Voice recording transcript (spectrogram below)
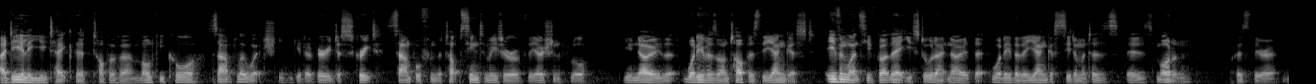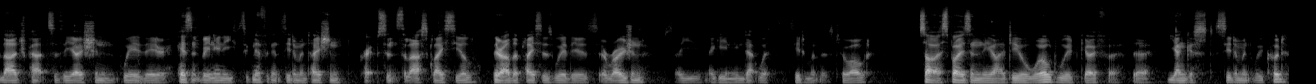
Ideally, you take the top of a multi core sampler, which you can get a very discrete sample from the top centimetre of the ocean floor you know that whatever's on top is the youngest. Even once you've got that, you still don't know that whatever the youngest sediment is is modern because there are large parts of the ocean where there hasn't been any significant sedimentation, perhaps since the last glacial. There are other places where there's erosion, so you again end up with sediment that's too old. So I suppose in the ideal world, we'd go for the youngest sediment we could.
